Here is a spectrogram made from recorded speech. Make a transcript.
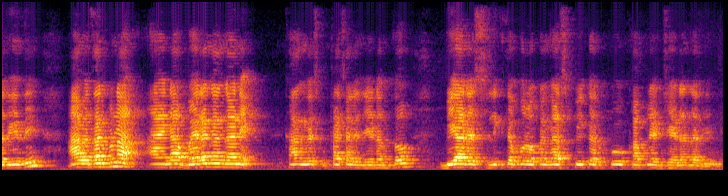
జరిగింది. ఆమె తరపున ఆయన బహిరంగంగానే కాంగ్రెస్కు ప్రచారం చేయడంతో బీఆర్ఎస్ లిఖితపూర్వకంగా స్పీకర్కు కంప్లైంట్ చేయడం జరిగింది.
